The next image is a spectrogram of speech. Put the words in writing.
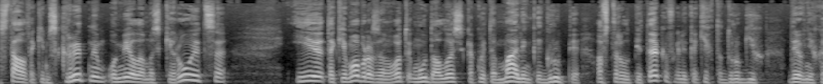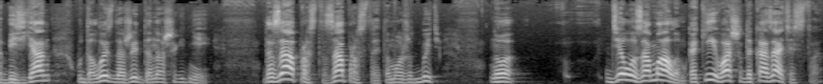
стал таким скрытным, умело маскируется. И таким образом вот ему удалось какой-то маленькой группе австралопитеков или каких-то других древних обезьян удалось дожить до наших дней. Да запросто, запросто это может быть. Но дело за малым. Какие ваши доказательства?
